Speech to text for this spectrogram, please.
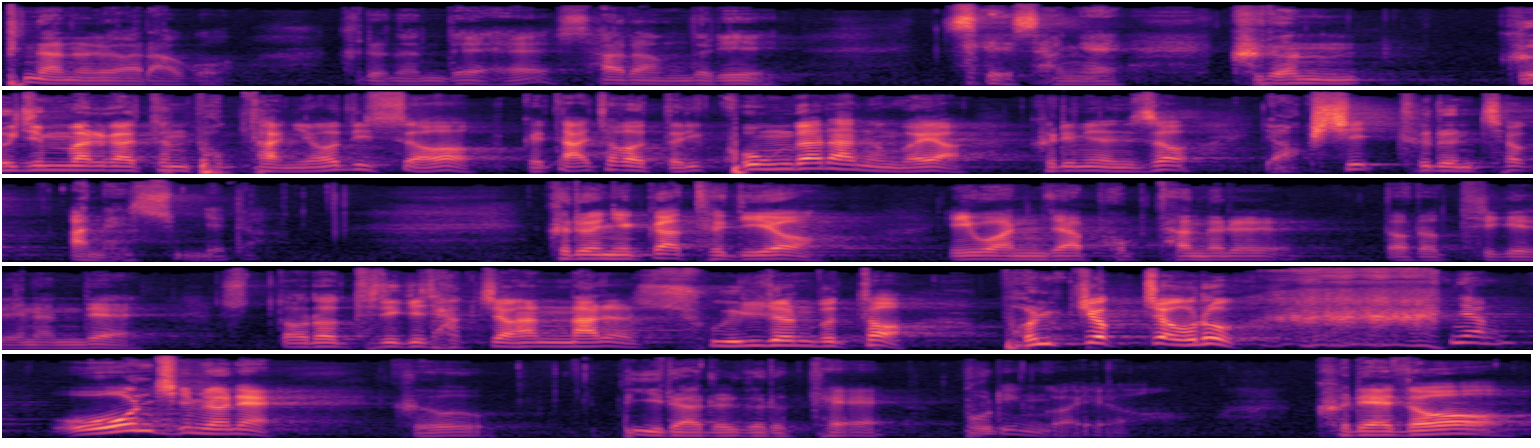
피난을 가라고 그러는데 사람들이 세상에 그런 거짓말 같은 폭탄이 어디 있어? 다 저것들이 공갈하는 거야. 그러면서 역시 들은 척 안 했습니다. 그러니까 드디어 이 원자 폭탄을 떨어뜨리게 되는데 떨어뜨리기 작정한 날 수일 전부터 본격적으로 그냥 온 지면에 그 비라를 그렇게 뿌린 거예요. 그래도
